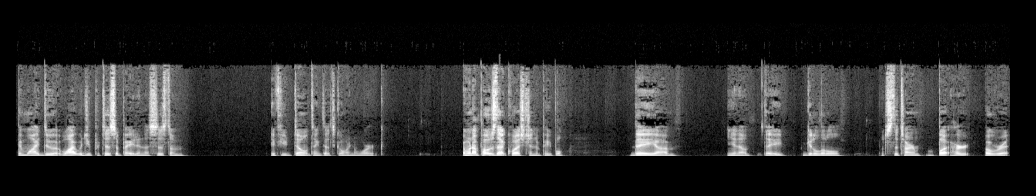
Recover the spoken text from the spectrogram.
then why do it? Why would you participate in a system if you don't think that's going to work? And when I pose that question to people, they, um, you know, they get a little, what's the term, butt hurt over it.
